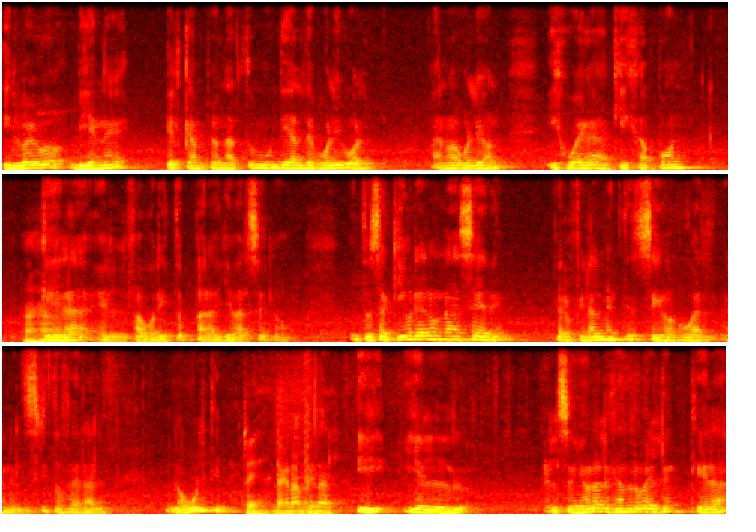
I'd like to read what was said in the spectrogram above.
Y luego viene el Campeonato Mundial de Voleibol a Nuevo León y juega aquí Japón, que era el favorito para llevárselo. Entonces aquí era una sede pero finalmente se iba a jugar en el Distrito Federal lo último. Sí, la gran final. Y, y el, el, señor Alejandro Belden, que era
